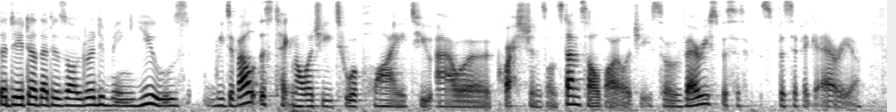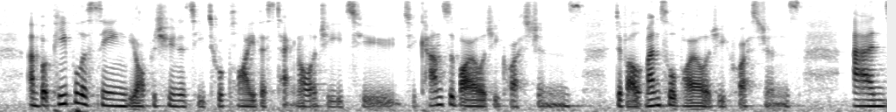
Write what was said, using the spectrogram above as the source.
the data that is already being used. We developed this technology to apply to our questions on stem cell biology, so a very specific, specific area. But people are seeing the opportunity to apply this technology to, to cancer biology questions, developmental biology questions, and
